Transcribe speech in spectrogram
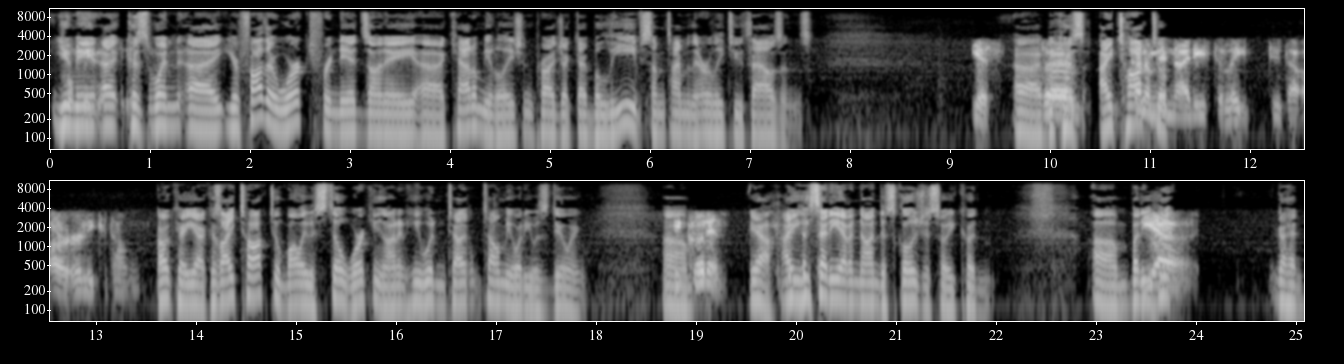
You mean because when uh, your father worked for NIDS on a uh, cattle mutilation project, I believe, sometime in the early 2000s. yes, Uh, The because I talked kind of to mid '90s to late 2000 or early 2000. Okay, yeah, because I talked to him while he was still working on it. and He wouldn't tell tell me what he was doing. Um, he couldn't. Yeah, I, he said he had a non-disclosure, so he couldn't. Um, but he Yeah, go ahead.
